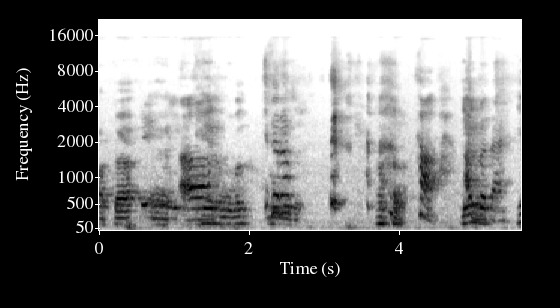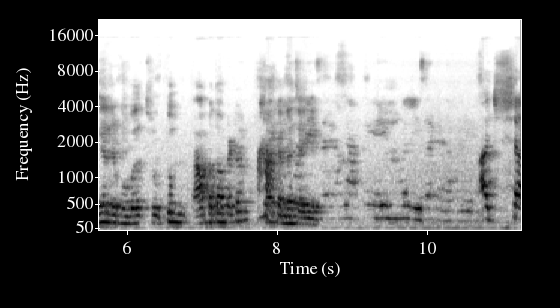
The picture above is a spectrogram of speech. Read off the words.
आपका हेयर रिमूवल इधर। हाँ। बताएँ। हेयर रिमूवल थ्रू तुम आप बताओ बेटा क्या हाँ। करना चाहिए? अच्छा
